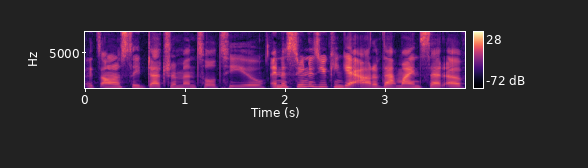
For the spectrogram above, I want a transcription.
it's honestly detrimental to you. And as soon as you can get out of that mindset of,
